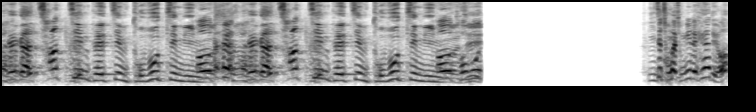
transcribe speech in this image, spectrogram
그러니까 차팀 배팀 도보팀인 거지. 그러니까 차팀 배팀 도보팀인 어, 거지. 이제 정말 준비를 해야 돼요.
